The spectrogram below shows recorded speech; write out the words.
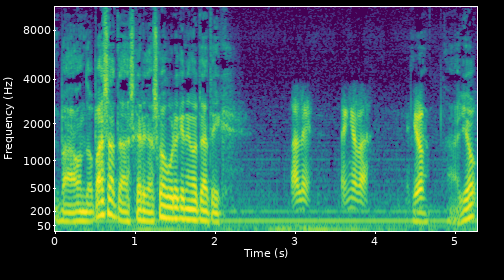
ba, ondo pasa, eta eskerrik asko gurekin egoteatik. Vale, venga ba. Jo. Aio.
